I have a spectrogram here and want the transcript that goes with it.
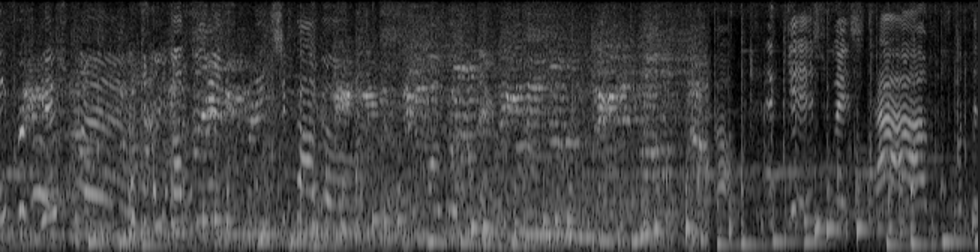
ready for Gish We got the. We're in Chicago. We'll go from there. Oh, it's Gish time. What the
